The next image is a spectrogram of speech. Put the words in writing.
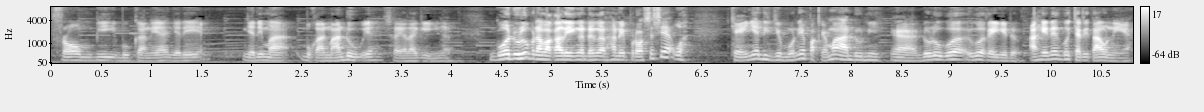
from bee bukan ya. Jadi jadi ma bukan madu ya sekali lagi ingat gue dulu pertama kali ngedengar honey proses ya wah kayaknya dijemurnya pakai madu nih ya dulu gue gue kayak gitu akhirnya gue cari tahu nih ya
